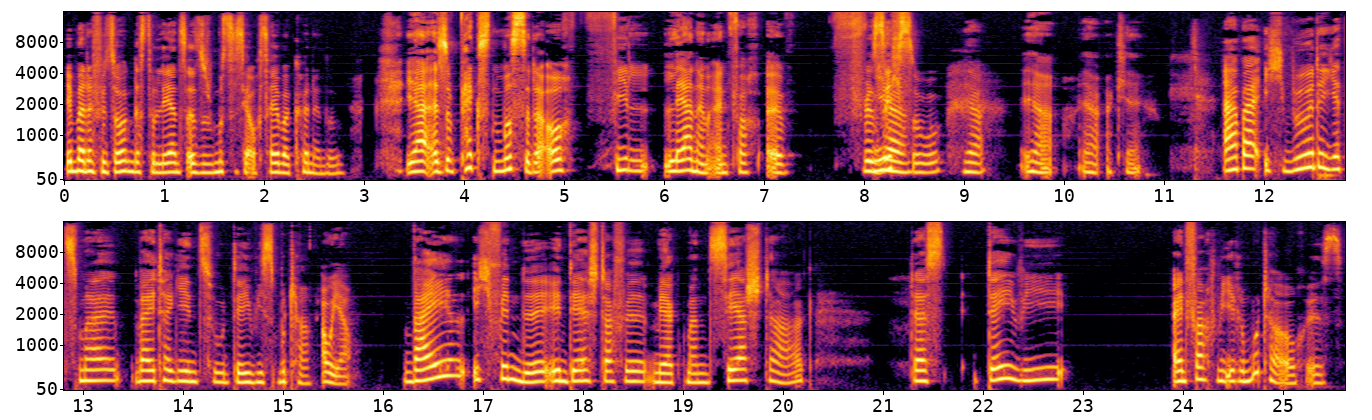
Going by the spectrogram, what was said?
immer dafür sorgen, dass du lernst. Also du musst es ja auch selber können. So. Ja, also Paxton musste da auch viel lernen einfach äh, für Ja. sich so. Ja. Ja, ja, okay. Aber ich würde jetzt mal weitergehen zu Davys Mutter. Oh ja. Weil ich finde, in der Staffel merkt man sehr stark, dass Davy einfach wie ihre Mutter auch ist.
